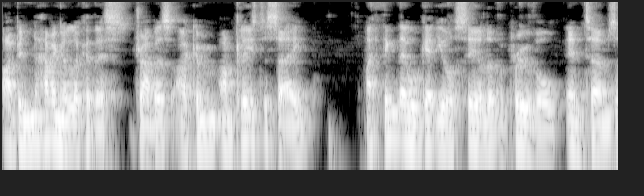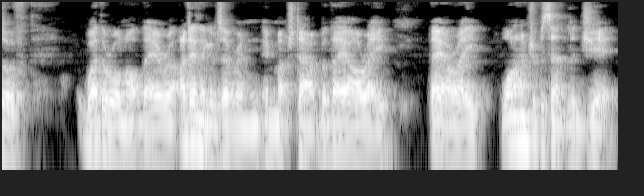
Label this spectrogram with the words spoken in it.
I've been having a look at this, Drabbers. I can. I'm pleased to say, I think they will get your seal of approval in terms of whether or not they're. I don't think it was ever in, in much doubt, but they are a they are a 100% legit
